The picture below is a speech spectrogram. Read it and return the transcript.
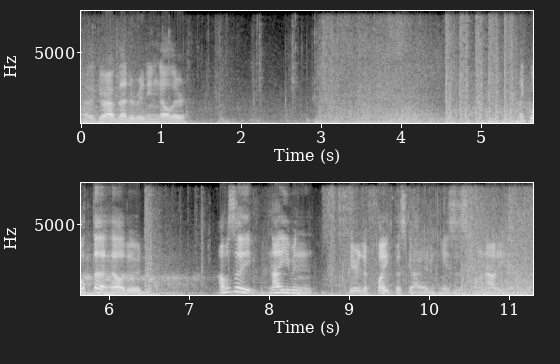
Gotta grab that reading dollar. Like, what the hell, dude? I was like, not even here to fight this guy, and he's just coming out of here.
